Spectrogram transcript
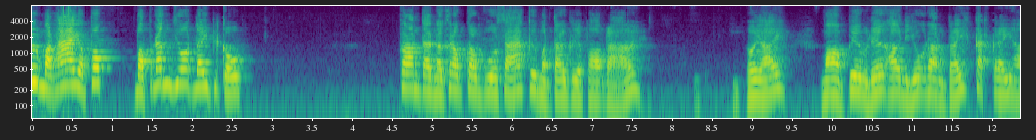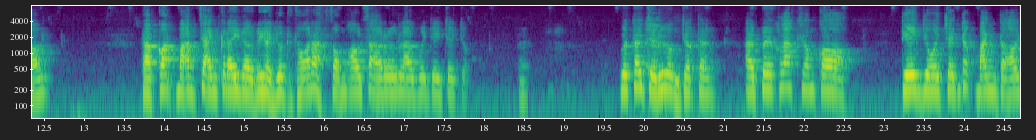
ឬម្ដាយឪពុកបើប្តឹងយកដីពីកូនគ្រាន់តែនៅក្នុងក្រុមគ្រួសារគឺមិនត្រូវគ្រាផងដែរហើយ ហើយមកអំពាវនាវឲ្យនាយករដ្ឋមន្ត្រីកាត់ក្តីឲ្យថាគាត់បានចាញ់ក្តីនៅនេះអយុធធម៌ណាសូមឲ្យសាររឿងឡើងវិញជ័យចុះវាទៅជារឿងអញ្ចឹងទៅហើយពេលខ្លះខ្ញុំក៏ទាញយកចេញទៅបាញ់ទៅឲ្យ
